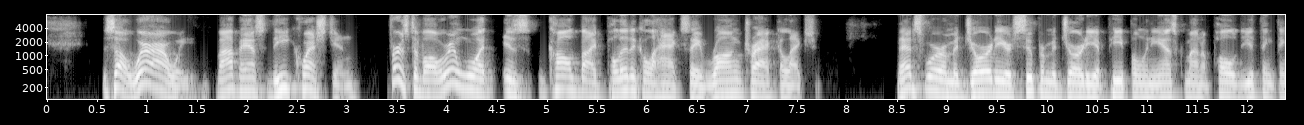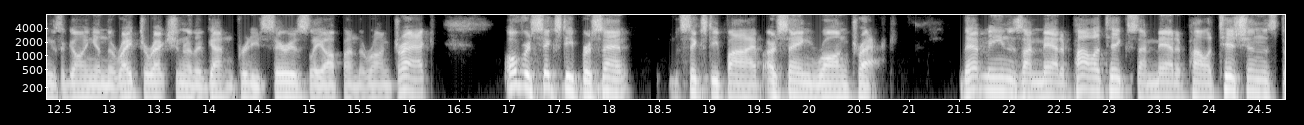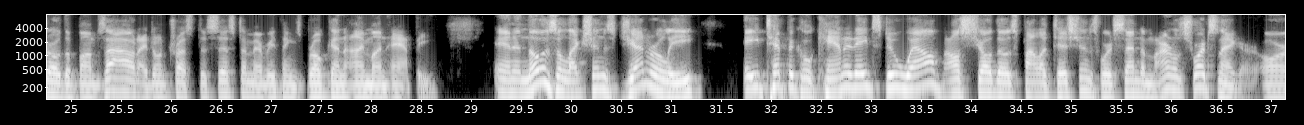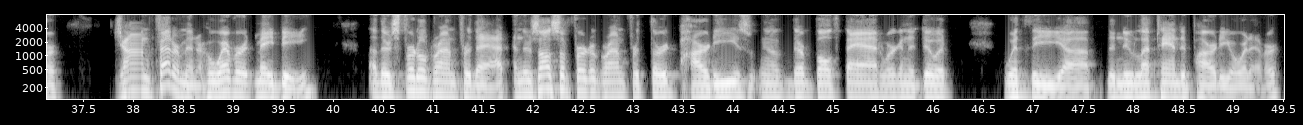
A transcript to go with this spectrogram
So, where are we? Bob asked the question. First of all, we're in what is called by political hacks a wrong track election. That's where a majority or supermajority of people, when you ask them on a poll, do you think things are going in the right direction or they've gotten pretty seriously off on the wrong track? Over 60%, 65 are saying wrong track. That means I'm mad at politics. I'm mad at politicians. Throw the bums out. I don't trust the system. Everything's broken. I'm unhappy. And in those elections, generally, atypical candidates do well. I'll show those politicians where send them Arnold Schwarzenegger or John Fetterman or whoever it may be. Uh, there's fertile ground for that. And there's also fertile ground for third parties. You know, they're both bad. We're going to do it with the, uh, the new left-handed party or whatever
